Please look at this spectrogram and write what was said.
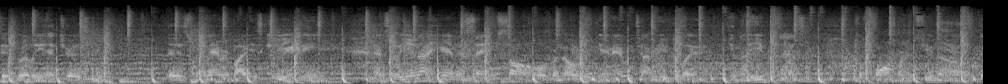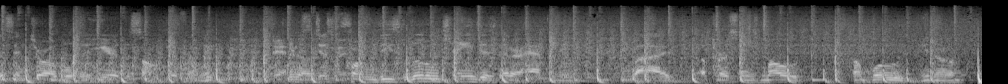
makes it really interesting is when everybody's creating. And so you're not hearing the same song over and over again every time you play it. You know, even as performers, you know, it's enjoyable to hear the song differently. You know, just from these little changes that are happening by a person's mode, a mood, you know.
